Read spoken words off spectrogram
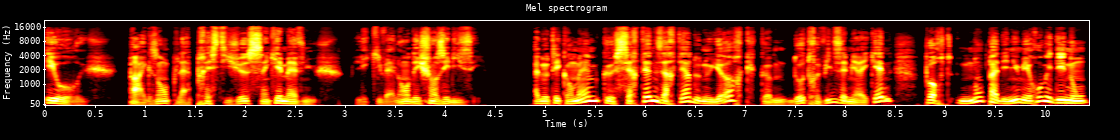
et aux rues. Par exemple, la prestigieuse 5e avenue, l'équivalent des Champs-Élysées. À noter quand même que certaines artères de New York, comme d'autres villes américaines, portent non pas des numéros mais des noms.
